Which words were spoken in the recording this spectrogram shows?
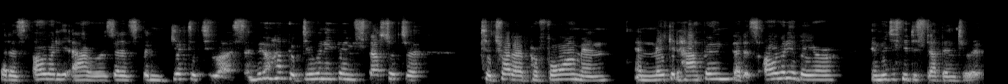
that is already ours, that has been gifted to us. And we don't have to do anything special to, to try to perform and and make it happen, that it's already there, and we just need to step into it.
